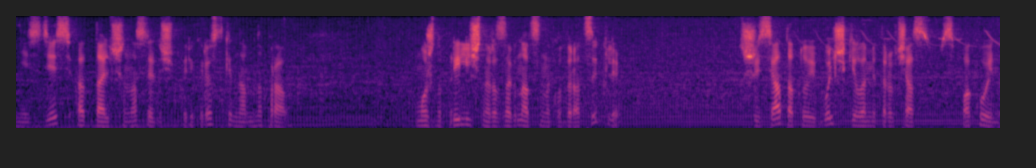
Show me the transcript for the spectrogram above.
не здесь, а дальше, на следующем перекрестке, нам направо. Можно прилично разогнаться на квадроцикле. 60, а то и больше километров в час спокойно.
